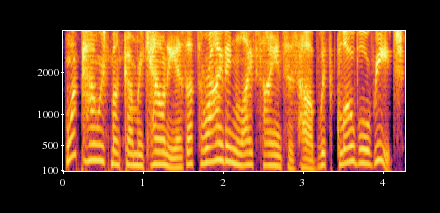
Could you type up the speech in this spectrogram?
What powers Montgomery County as a thriving life sciences hub with global reach?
